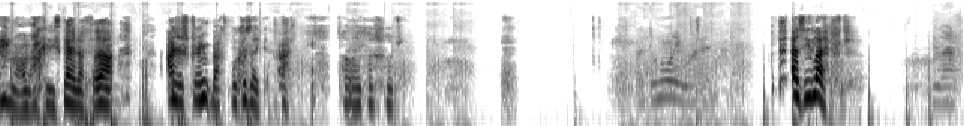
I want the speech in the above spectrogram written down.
No, I'm actually scared after that. I just drank back because like I felt like I should. I don't know where he went. As he left, He left.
